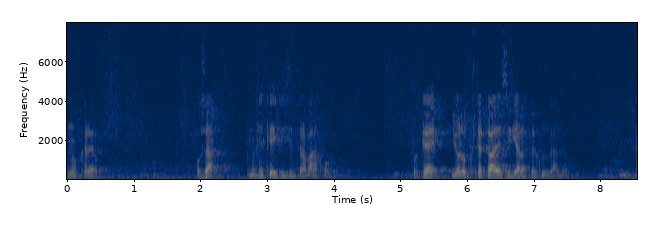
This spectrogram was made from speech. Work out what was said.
No creo. O sea, imagínate qué difícil trabajo. Porque yo lo que usted acaba de decir ya la estoy juzgando.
